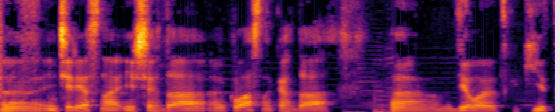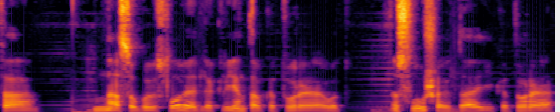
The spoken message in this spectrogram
э, интересно и всегда э, классно, когда делают какие-то особые условия для клиентов, которые вот слушают, да, и которые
